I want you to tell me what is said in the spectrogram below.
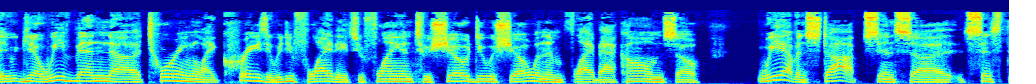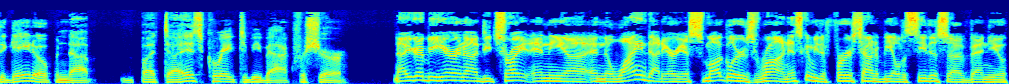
you know we've been uh, touring like crazy. We do fly dates. We fly into a show do a show and then fly back home. So we haven't stopped since uh, since the gate opened up. But uh, it's great to be back for sure now you're going to be here in uh, Detroit in the uh, in the Wyandotte area, Smugglers Run. It's going to be the first time to be able to see this uh, venue,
